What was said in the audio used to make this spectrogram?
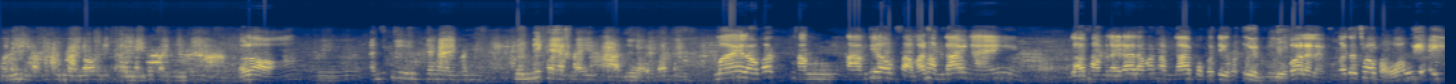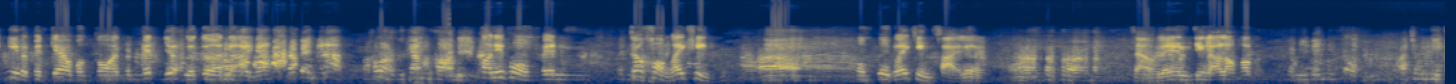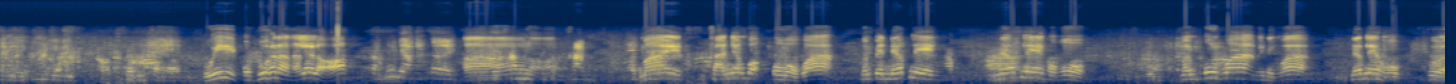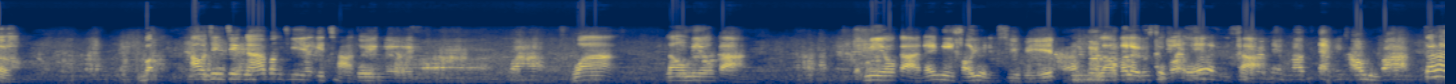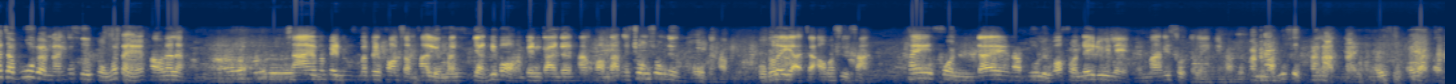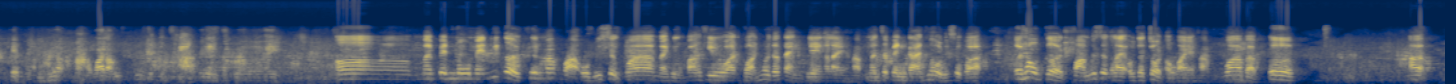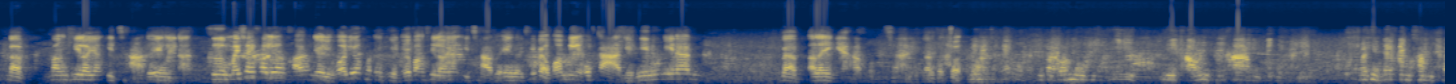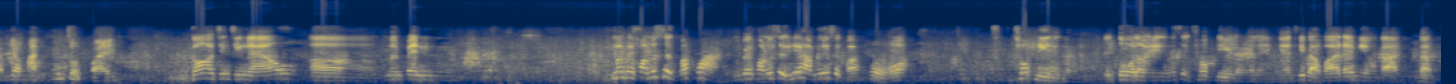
ตอนนี้เราก็เป็นไวรัลในการมีด้วยไปมีขึ้นมาแล้วเหรอเอออันนี้คือยังไงมันมันไม่แคร์ใครอ่านเลยว่าไงไม่เราก็ทำตามที่เราสามารถทำได้ไง เราทำอะไรได้เราก็ทำได้ปกติคนอื่น หรือว่าหลายๆคนก็จะชอบบอกว่าอุ้ยไอ้นี่มันเป็นแก้วมังกรมันเม็ดเยอะเหลือเกินอะไรอย่างเงี้ย แล้วเป็นไหมล่ะเพราะเขาบอกเราเป็นแก้วมังกรดีตอนนี้ผมเป็นเจ้าของไร่ขิง อ่าผมปลูกไร่ขิงขายเลยอ่า แซวเล่นจริงแล้วเราก็แบบจะมีเม้นต์มีโซ่เป็นว่าโชคดีจังเลยที่มีคนแฟนอุ้ยผมพูดขนาดนั้นเลยเหรอ แต่พูดอย่างนั้นเลยอ่าคำเหรอ สำคัญไม่ฉันยังบอกโอบอกว่า มันเป็นเนื้อเพลงครับ เนื้อเพลงของโอบมันพูดว่าหมายถึงว่า เนื้อเพลงของโอบพูดอะไรเหรอบะเอาจริง ๆ นะ บางทียังอิจฉาตัวเองเลย ว่าว่าเรามีโอกาส มีโอกาสได้มีเขาอยู่ในชีวิต เราก็เลยรู้สึกว่าเอออิจฉาเป็นเพลงของเราที่แต่งให้เขาหรือว่าก็ถ้าจะพูดแบบนั้นก็คือผมก็แต่งให้เขานั่นแหละครับใช่มันเป็นมันเป็นความสัมพันธ์หรือมันอย่างที่บอกมันเป็นการเดินทางความรักในช่วงช่วงหนึ่งของโอบนะครับผมก็เลยอยากจะเอามาสื่อสาร ให้คนได้รับรู้หรือว่าคนได้รีเลทกันมากที่สุดอะไรอย่างเงี้ยครับผม มันความรู้สึกขนาดไหนที่รู้สึกว่าอยากจะเขียนเพลงนี้ออกมาว่าเรารู้สึกอิจฉาตัวเองจังเลยเออมันเป็นโมเมนต์ที่เกิดขึ้นมากกว่าโอบรู้สึกว่าหมายถึงบางทีวันก่อนที่โอบจะแต่งเพลงอะไรครับ มันจะเป็นการที่โอบรู้สึกว่าเออถ้าโอบเกิดความรู้สึกอะไรโอบจะจดเอาไว้ครับ ว่าแบบเออเออแบบบางทีเรายังอิจฉาตัวเองเลยนะ คือไม่ใช่แค่เรื่องเขาอย่างเดียวหรือว่าเรื่องคนอื่นๆด้วยบางทีเรายังอิจฉาตัวเองเลยที่แบบว่ามีโอกาสหรือมีนู่นนี่นั่น แบบอะไรอย่างเงี้ยครับผมใช่เราจะจดไม่ไว้อยากให้ผมอธิบายว่าโมเมนต์ที่มีเขาอยู่ข้างๆมันเป็นยังไงมันถึงได้เป็นคำคำเดียวมันต้องจดไว้ ก็จริง ๆแล้วเออมันเป็น มันเป็นความรู้สึกมากกว่า มันเป็นความรู้สึกที่ทำให้รู้สึกว่าโหโชคดีจังเลยอะตัวเราเองรู้สึกโชคดีเลยอะไรอย่างเงี้ยที่แบบว่าได้มีโอกาสแบบ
